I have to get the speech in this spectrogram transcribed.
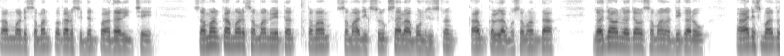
કામ માટે સમાન પગારનો સિદ્ધાંત પર આધારિત છે. સમાન કામ માટે સમાન વેતન, તમામ સામાજિક સુરક્ષા લાભોનું શિક્ષણ, કામ કલાકમાં સમાનતા, રજાઓ અને રજાઓ સમાન અધિકારો. આ આદેશ માત્ર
